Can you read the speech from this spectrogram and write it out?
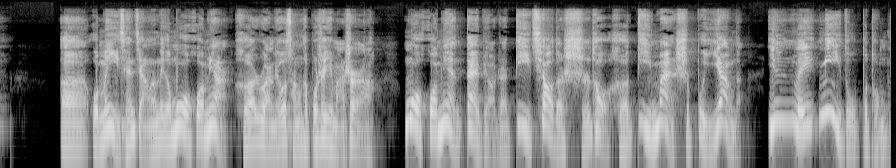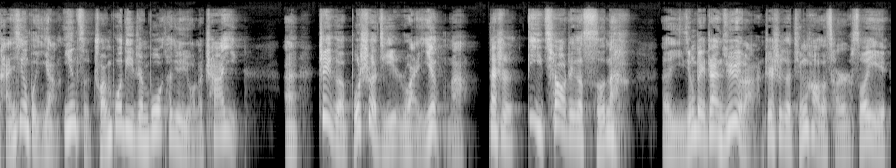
呃，我们以前讲的那个没和面和软流层它不是一码事儿啊。没和面代表着地壳的石头和地幔是不一样的，因为密度不同，弹性不一样，因此传播地震波它就有了差异。嗯，这个不涉及软硬啊，但是地壳这个词呢，呃，已经被占据了，这是个挺好的词儿，所以。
